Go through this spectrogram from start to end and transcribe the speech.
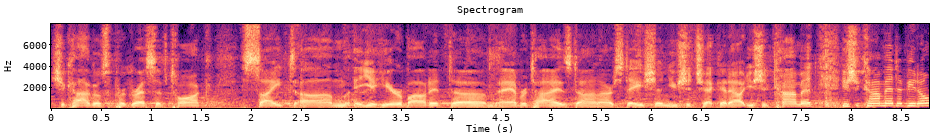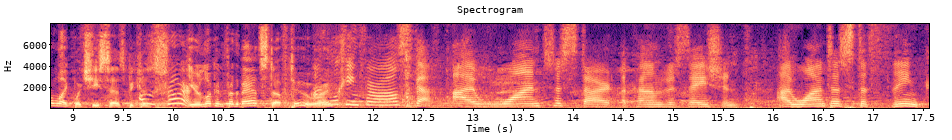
Chicago's Progressive Talk site. Um, you hear about it um advertised on our station. You should check it out. You should comment. You should comment if you don't like what she says because you're looking for the bad stuff too, right? I'm looking for all stuff. I want to start a conversation. I want us to think.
